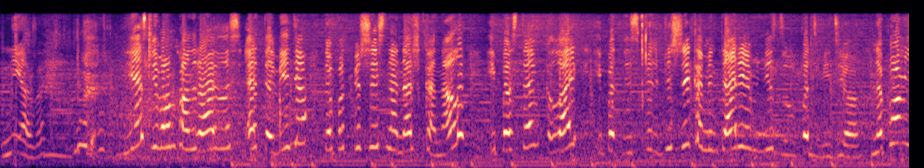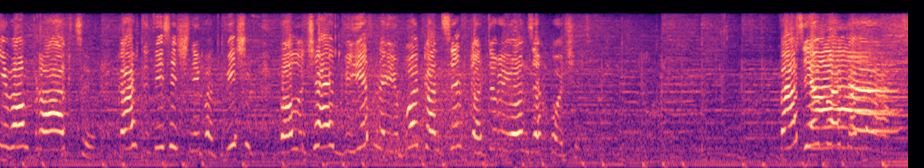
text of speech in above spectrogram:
Не за Если вам понравилось это видео, то подпишись на наш канал и поставь лайк и подпис- пиши комментарии внизу под видео. Напомню вам про акцию. Каждый тысячный подписчик получает билет на любой концерт, который он захочет. Пока! Всем пока!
